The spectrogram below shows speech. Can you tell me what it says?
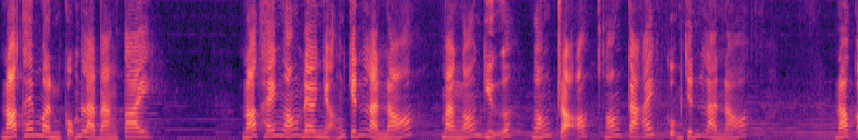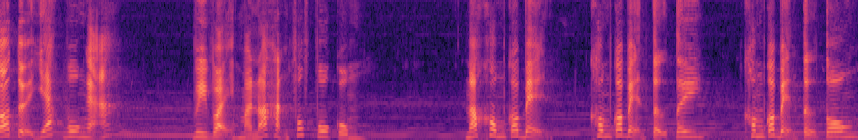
Nó thấy mình cũng là bàn tay. Nó thấy ngón đeo nhẫn chính là nó, mà ngón giữa, ngón trỏ, ngón cái cũng chính là nó. Nó có tuệ giác vô ngã vì vậy mà nó hạnh phúc vô cùng. Nó không có bệnh, không có bệnh tự ti, không có bệnh tự tôn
